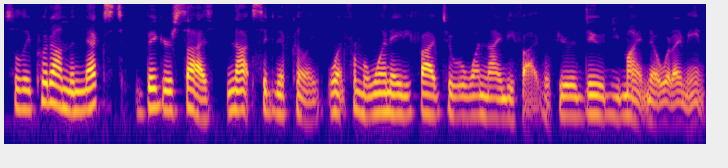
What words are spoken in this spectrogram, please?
So they put on the next bigger size, not significantly. Went from a 185 to a 195. If you're a dude, you might know what I mean.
